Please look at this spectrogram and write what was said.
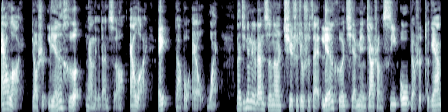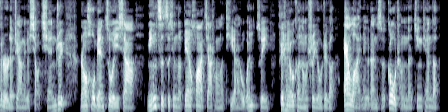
ally，表示联合那样的一个单词啊，ally a double l y。那今天这个单词呢，其实就是在联合前面加上 co，表示 together 的这样的一个小前缀，然后后边做一下名词词性的变化，加上了 tion，所以非常有可能是由这个 ally 那个单词构成的今天的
